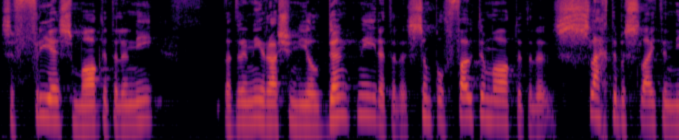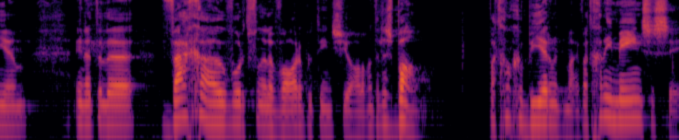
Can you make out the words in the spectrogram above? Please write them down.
se vrees maak dat hulle nie dat hulle nie rasioneel dink nie, dat hulle simpel foute maak, dat hulle slegte besluite neem en dat hulle weggehou word van hulle ware potensiaal want hulle is bang. Wat gaan gebeur met my? Wat gaan die mense sê?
